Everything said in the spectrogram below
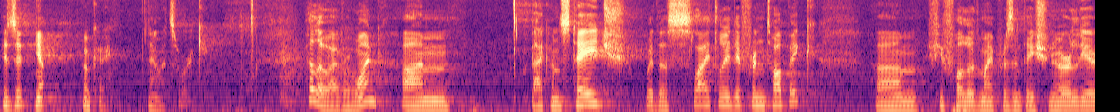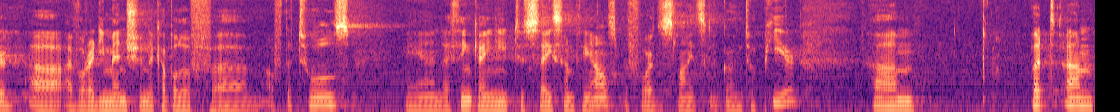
Is it? Yeah. Okay. Now it's working. Hello, everyone. I'm back on stage with a slightly different topic. Um, if you followed my presentation earlier, uh, I've already mentioned a couple of, uh, of the tools, and I think I need to say something else before the slides are going to appear. Um, but um,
